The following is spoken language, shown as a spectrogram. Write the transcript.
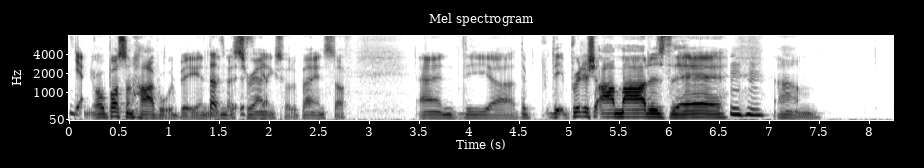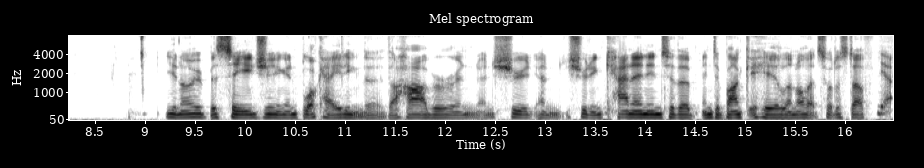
Yeah. or Boston Harbour would be, and, and the it is, surrounding yeah. sort of bay and stuff. And the uh, the the British Armada's there. Mm-hmm. Um, you know, besieging and blockading the, the harbour and, and shoot and shooting cannon into the into Bunker Hill and all that sort of stuff. Yeah.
